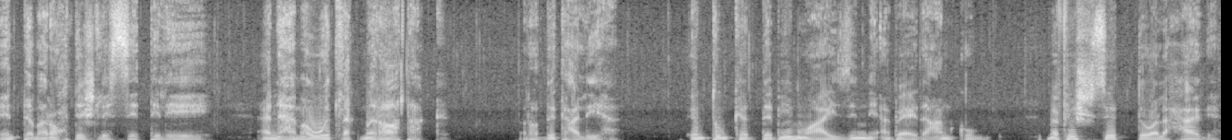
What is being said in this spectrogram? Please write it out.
أنت ما رحتش للست ليه؟ أنا هموت لك مراتك. رديت عليها. أنتم كدابين وعايزيني أبعد عنكم. مفيش ست ولا حاجة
